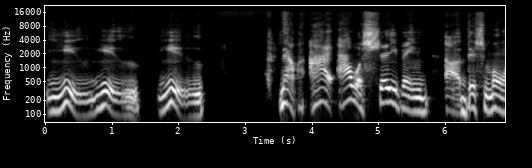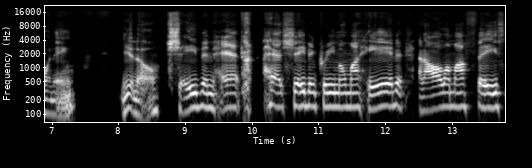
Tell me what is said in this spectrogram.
you, you, you. Now, I I was shaving uh, this morning, you know, shaving had had shaving cream on my head and, and all on my face.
